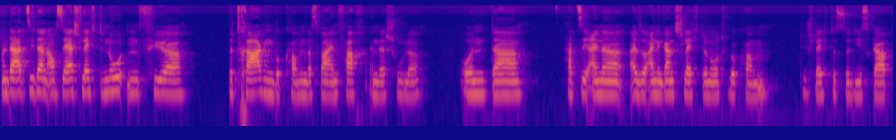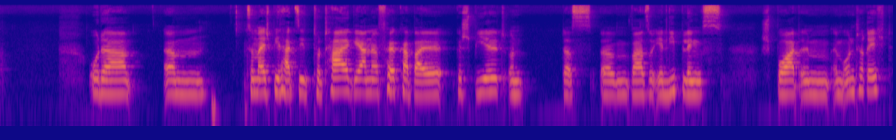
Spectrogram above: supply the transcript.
Und da hat sie dann auch sehr schlechte Noten für Betragen bekommen. Das war ein Fach in der Schule. Und da hat sie eine, also eine ganz schlechte Note bekommen. Die schlechteste, die es gab. Oder ähm, zum Beispiel hat sie total gerne Völkerball gespielt und das ähm, war so ihr Lieblingssport im, im Unterricht.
